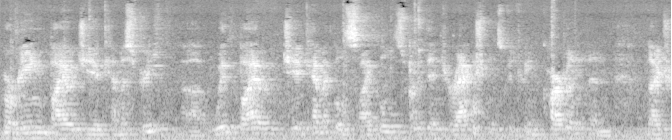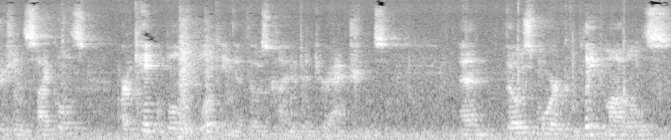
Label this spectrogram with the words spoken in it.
marine biogeochemistry, uh, with biogeochemical cycles, with interactions between carbon and nitrogen cycles, are capable of looking at those kind of interactions. And those more complete models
